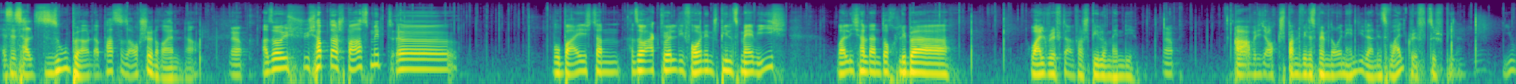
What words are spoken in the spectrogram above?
Es ist halt super und da passt es auch schön rein. Ja. ja. Also ich, ich habe da Spaß mit. Äh, wobei ich dann, also aktuell die Freundin spielt es mehr wie ich, weil ich halt dann doch lieber Wild Rift einfach spiele am Handy. Ja. Ah, bin ich auch gespannt, wie das mit dem neuen Handy dann ist, Wild Rift zu spielen. Juhu.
